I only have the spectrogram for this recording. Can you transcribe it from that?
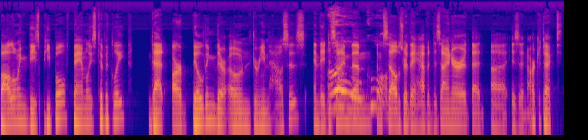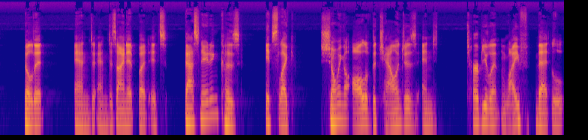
following these people, families typically, that are building their own dream houses and they design Oh, them cool. themselves or they have a designer that uh, is an architect build it and and design it but it's fascinating because it's like showing all of the challenges and turbulent life that l-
